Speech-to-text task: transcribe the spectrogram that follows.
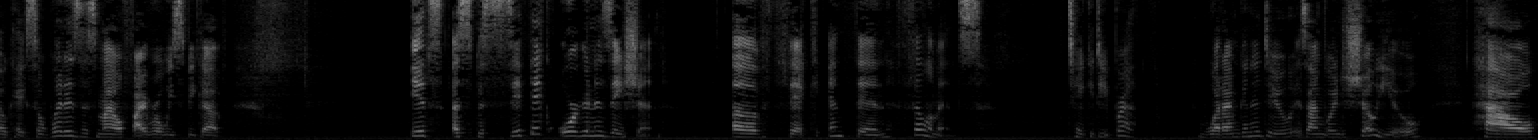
Okay, so what is this myofibril we speak of? It's a specific organization of thick and thin filaments. Take a deep breath. What I'm going to do is I'm going to show you how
